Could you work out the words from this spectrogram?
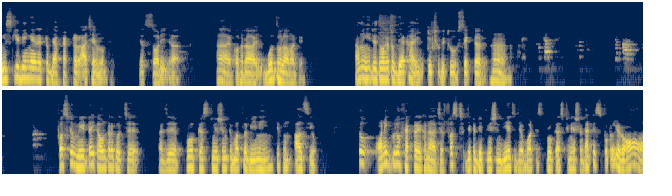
মিসলিডিংয়ের একটা ফ্যাক্টর আছে এর মধ্যে। সরি হ্যাঁ কথাটা বলতে হলো আমাকে আমি যদি তোমাকে একটু দেখাই কিছু কিছু সেক্টর হ্যাঁ फर्स्ट मेटाई काउंटर করছে যে প্রোক্রাস্টিনেশন কে मतलब ये नहीं कि तुम आलसी हो তো অনেকগুলো ফ্যাক্টর এখানে আছে ফার্স্ট যেটা ডেফিনেশন দিয়েছে যে what is procrastination that is totally wrong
